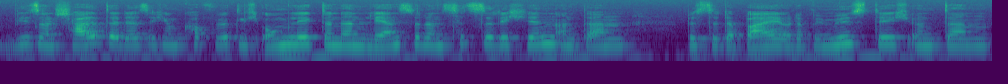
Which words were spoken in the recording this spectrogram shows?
wie so ein Schalter, der sich im Kopf wirklich umlegt und dann lernst du, dann sitzt du dich hin und dann bist du dabei oder bemühst dich und dann,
